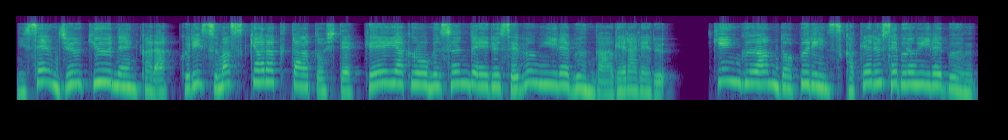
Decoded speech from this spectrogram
2019年からクリスマスキャラクターとして契約を結んでいるセブンイレブンが挙げられる。キングプリンス×セブンイレブン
